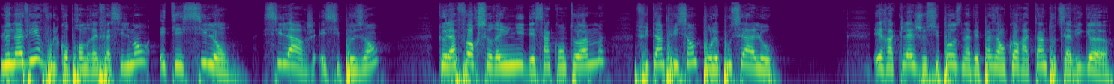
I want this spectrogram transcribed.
Le navire, vous le comprendrez facilement, était si long, si large et si pesant que la force réunie des cinquante hommes fut impuissante pour le pousser à l'eau. Héraclès, je suppose, n'avait pas encore atteint toute sa vigueur.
